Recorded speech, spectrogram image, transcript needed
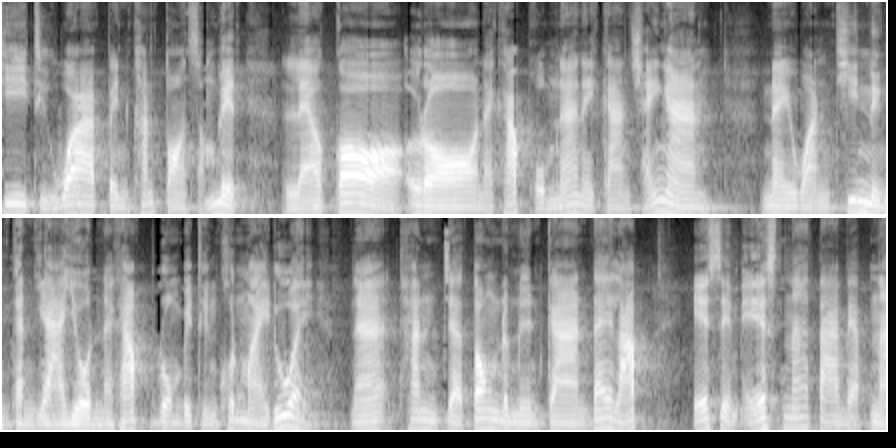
ที่ถือว่าเป็นขั้นตอนสำเร็จแล้วก็รอนะครับ ผมนะในการใช้งานในวันที่ 1 กันยายนนะครับ รวมไปถึงคนใหม่ด้วยนะท่านจะต้องดำเนินการได้รับ SMS หน้าตาแบบไหน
